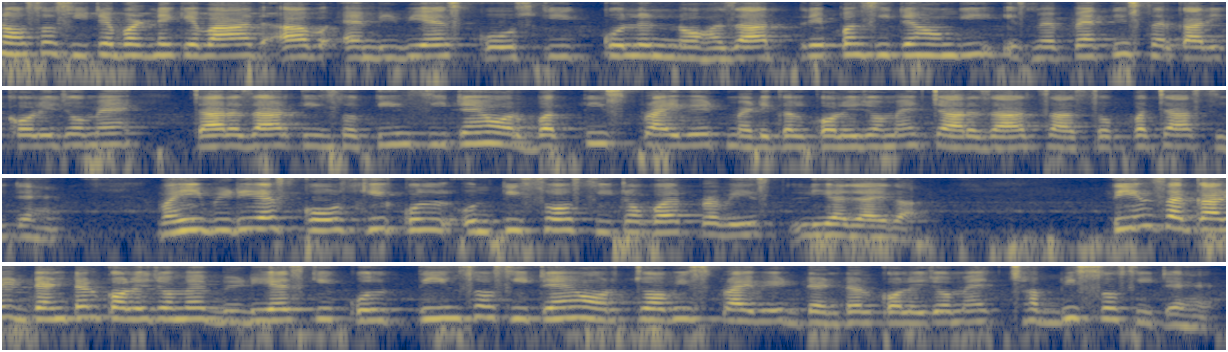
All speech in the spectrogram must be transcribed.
900 सीटें बढ़ने के बाद अब एमबीबीएस कोर्स की कुल नौ हज़ार तिरपन सीटें होंगी। इसमें 35 सरकारी कॉलेजों में 4,303 सीटें और 32 प्राइवेट मेडिकल कॉलेजों में 4,750 सीटें हैं। वहीं बीडीएस कोर्स की कुल 2900 सीटों पर प्रवेश लिया जाएगा। तीन सरकारी डेंटल कॉलेजों में बीडीएस की कुल 300 सीटें और 24 प्राइवेट डेंटल कॉलेजों में 2600 सीटें हैं।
